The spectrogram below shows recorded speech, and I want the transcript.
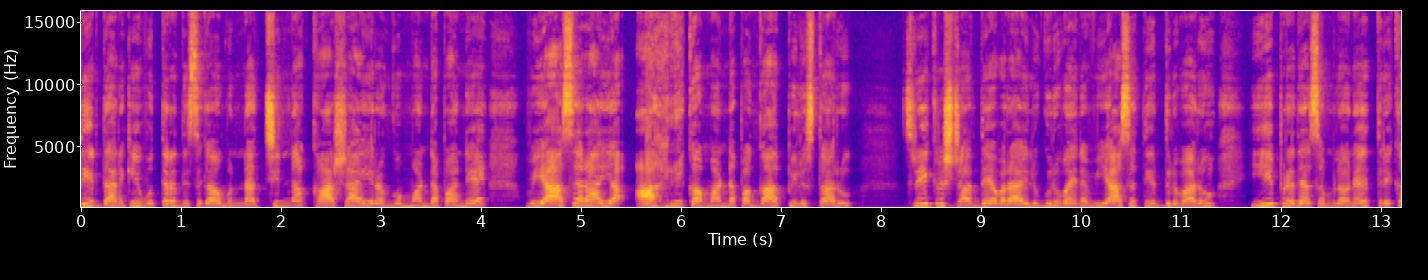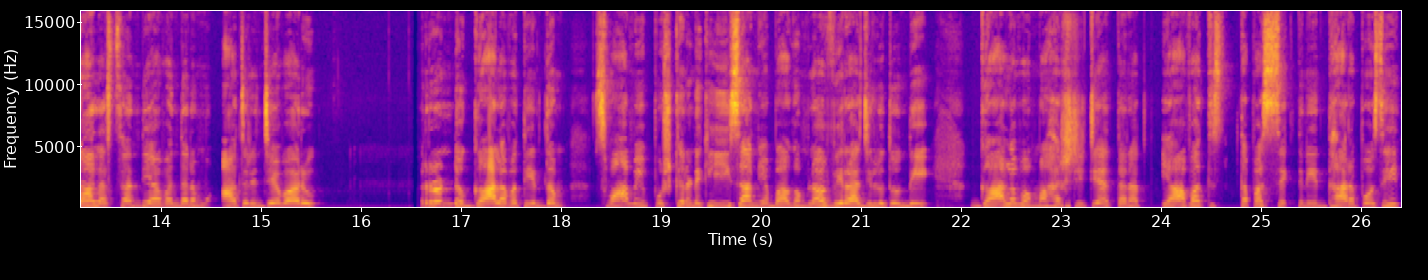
తీర్థానికి ఉత్తర దిశగా ఉన్న చిన్న కాషాయి రంగు మండపాన్నే వ్యాసరాయ ఆహ్నిక మండపంగా పిలుస్తారు. శ్రీకృష్ణ దేవరాయలు గురువైన వ్యాసతీర్థుల వారు ఈ ప్రదేశంలోనే త్రికాల సంధ్యావందనం ఆచరించేవారు. రెండు గాలవ తీర్థం స్వామి పుష్కరునికి ఈశాన్య భాగంలో విరాజిల్లుతుంది. గాలవ మహర్షిచే తన యావత్ తపశ్శక్తిని ధారపోసి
